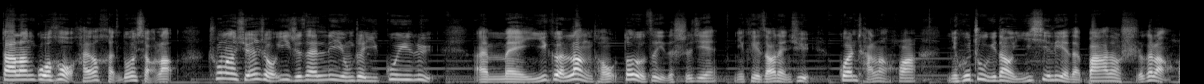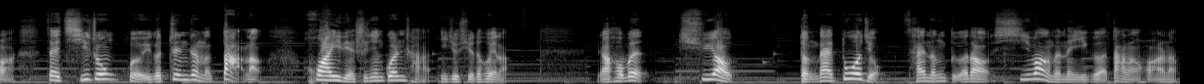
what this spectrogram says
大浪过后还有很多小浪，冲浪选手一直在利用这一规律，哎，每一个浪头都有自己的时间，你可以早点去。”观察浪花，你会注意到一系列的八到十个浪花，在其中会有一个真正的大浪。花一点时间观察，你就学得会了。然后问，需要等待多久才能得到希望的那一个大浪花呢？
